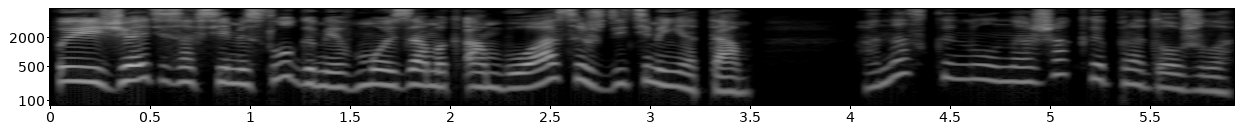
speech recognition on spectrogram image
поезжайте со всеми слугами в мой замок Амбуас и ждите меня там». Она взглянула на Жака и продолжила.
